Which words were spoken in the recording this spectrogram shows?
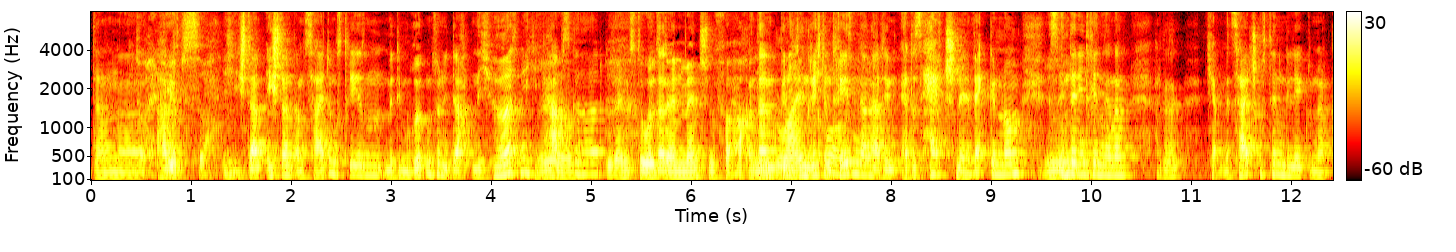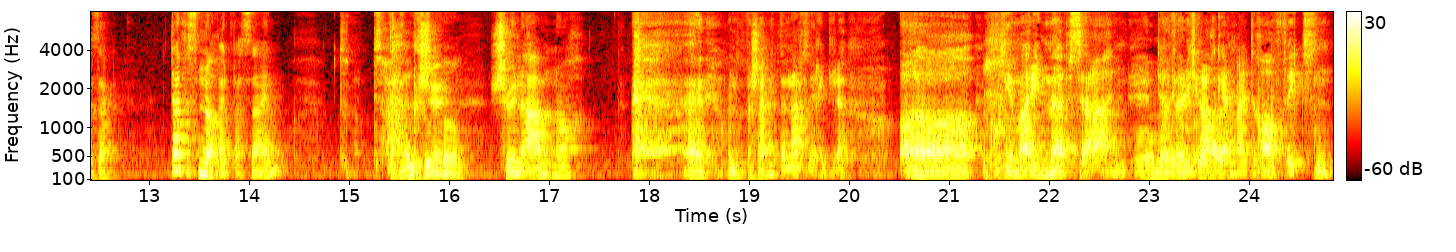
dann äh, habe ich, ich, stand, ich stand am Zeitungstresen mit dem Rücken zu und die dachten, ich höre es nicht, ich hab's gehört. Du denkst, du holst deinen menschenverachtenden Und dann bin ich in. Richtung Tresen gegangen, hat, den, hat das Heft schnell weggenommen, ist Mhm. hinter den Tresen gegangen, hat gesagt, ich habe eine Zeitschrift hingelegt und hat gesagt, darf es noch etwas sein? Total Dankeschön. super. Schönen Abend noch. Und wahrscheinlich danach direkt wieder. Oh, guck dir mal die Möpse an. da mein würde ich auch gern mal drauf wichsen.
